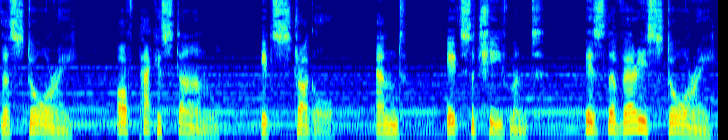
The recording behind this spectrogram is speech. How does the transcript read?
The story of Pakistan, its struggle, and its achievement, is the very story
